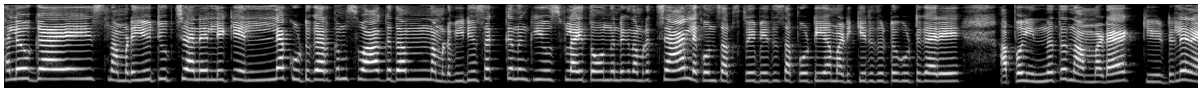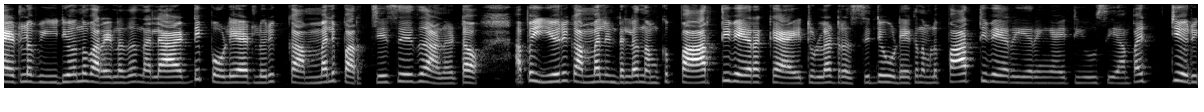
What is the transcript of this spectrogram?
ഹലോ ഗൈസ് നമ്മുടെ യൂട്യൂബ് ചാനലിലേക്ക് എല്ലാ കൂട്ടുകാർക്കും സ്വാഗതം. നമ്മുടെ വീഡിയോസൊക്കെ നിങ്ങൾക്ക് യൂസ്ഫുൾ ആയി തോന്നുന്നുണ്ടെങ്കിൽ നമ്മുടെ ചാനലൊക്കെ ഒന്ന് സബ്സ്ക്രൈബ് ചെയ്ത് സപ്പോർട്ട് ചെയ്യാൻ മടിക്കരുത് കേട്ടോ കൂട്ടുകാരെ. അപ്പോൾ ഇന്നത്തെ നമ്മുടെ കിടിലനായിട്ടുള്ള വീഡിയോ എന്ന് പറയുന്നത് നല്ല അടിപൊളിയായിട്ടുള്ളൊരു കമ്മൽ പർച്ചേസ് ചെയ്തതാണ് കേട്ടോ അപ്പോൾ ഈ ഒരു കമ്മൽ ഉണ്ടല്ലോ നമുക്ക് പാർട്ടി വെയറൊക്കെ ആയിട്ടുള്ള ഡ്രസ്സിന്റെ കൂടെയൊക്കെ നമ്മൾ പാർട്ടി വെയർ ഇയറിംഗ് ആയിട്ട് യൂസ് ചെയ്യാൻ പറ്റും. പറ്റിയൊരു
